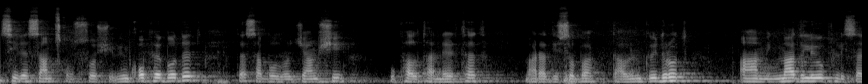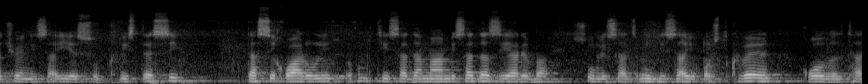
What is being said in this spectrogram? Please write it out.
ცირე სამწყსოში ვიმყოფებოდეთ და საბოლოო ჯამში უფალთან ერთად მარადისობა დავიმკვიდროთ ამინ. მადლი უფლისა ჩვენისა იესო ქრისტესი და სიყვარული ღმრთისა და მამისა და ზიარება სული საწმინდისა იყოს თქვენ ყოველთა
